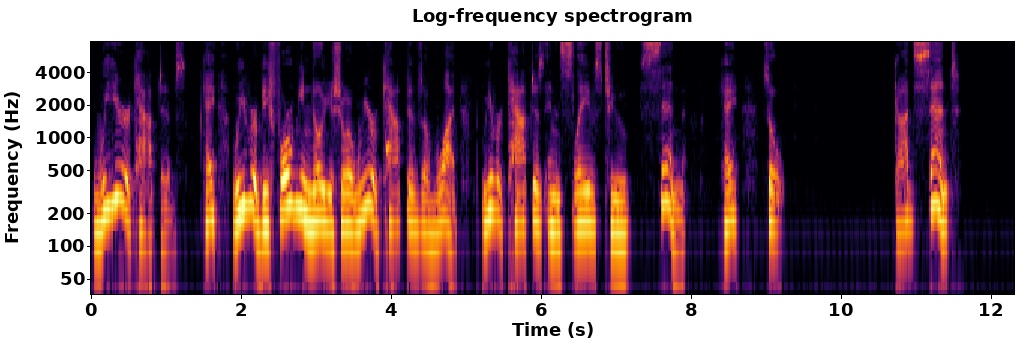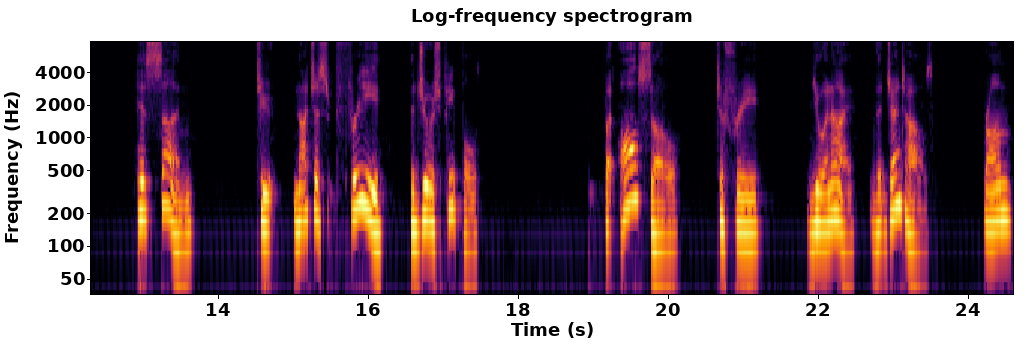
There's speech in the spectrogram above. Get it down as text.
We are captives. Okay, we were before we know Yeshua. We were captives of what? We were captives and slaves to sin. Okay, so God sent his son to not just free the Jewish people, but also to free you and I, the Gentiles, from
